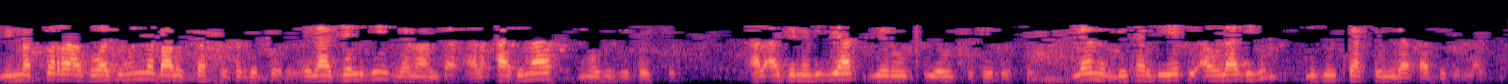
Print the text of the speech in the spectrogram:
مما اضطر أزواجهن ባሎቻቸው ተገደዱ إلى جلب ለማምጣት الخادمات ሞግዚቶችን الأجنبيات የውጭ ሴቶችን። ለምን? لتربية أولادهم ልጆቻቸውን እንዳሳድጉላቸው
